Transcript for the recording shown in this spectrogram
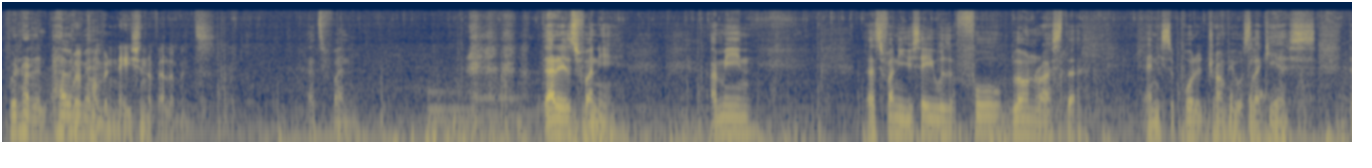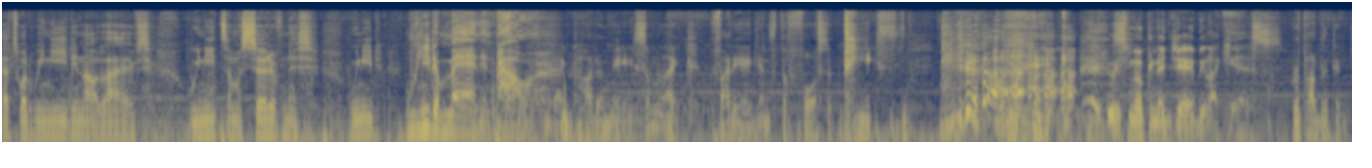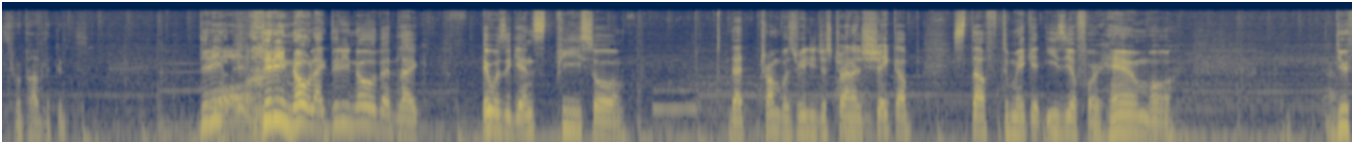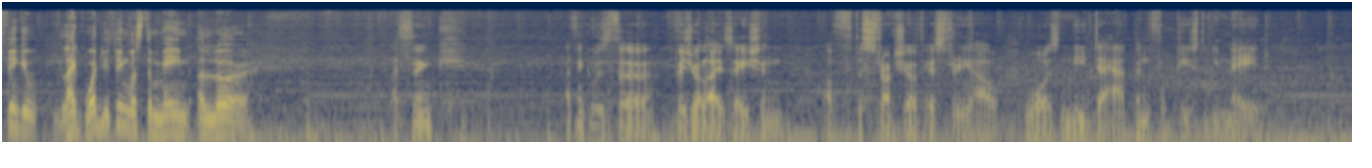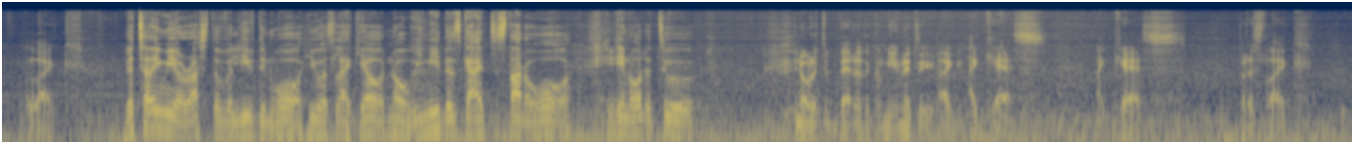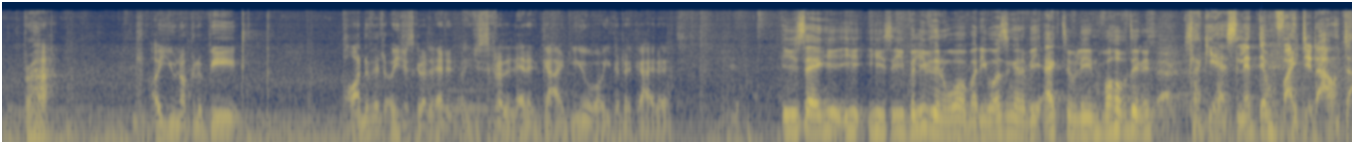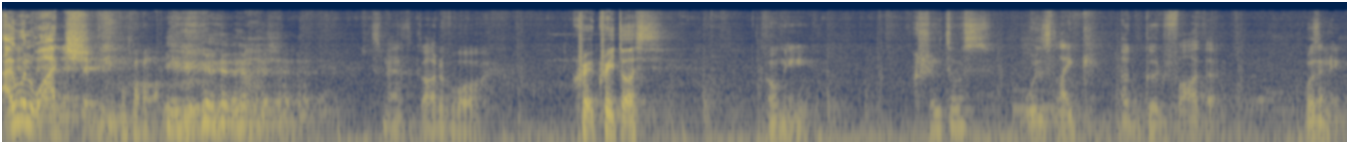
We're not an element. We're a combination of elements. That's funny. that is funny. I mean, that's funny. You say he was a full blown Rasta and he supported Trump. He was like, yes, that's what we need in our lives. We need some assertiveness. We need we need a man in power. Dichotomy, some like fighting against the force of peace. Smoking a J, be like, yes, Republicans, Republicans. Did he Oh. did he know like did he know that like it was against peace or that Trump was really just trying to shake up stuff to make it easier for him or do you think it like what do you think was the main allure? I think I think it was the visualization of the structure of history, how wars need to happen for peace to be made. But like You're telling me a Rasta believed in war. He was like, yo, no, we need this guy to start a war in order to in order to better the community, I, I guess. I guess. But it's like, bruh, are you not gonna be part of it? Or are you just gonna let it are you just gonna let it guide you or are you gonna guide it? He's saying he, he he believed in war, but he wasn't gonna be actively involved in it. Exactly. It's like yes, let them fight it out. I will watch. this man's god of war. Kra- Kratos. Oh, Homie. Kratos was like a good father, wasn't he?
